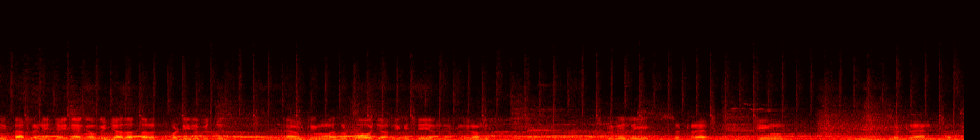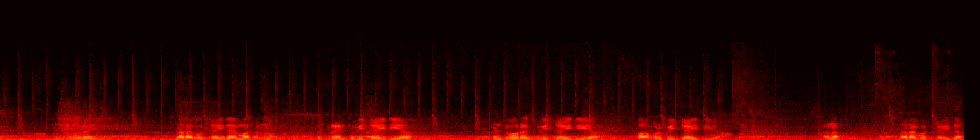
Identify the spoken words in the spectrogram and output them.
ਇਹ ਕਰ ਲੈਣੇ ਚਾਹੀਦੇ ਆ ਕਿਉਂਕਿ ਜ਼ਿਆਦਾਤਰ ਕਬੱਡੀ ਦੇ ਵਿੱਚ ਹੈਮਸਟ੍ਰਿੰਗ ਮਸਲ ਬਹੁਤ ਜ਼ਿਆਦਾ ਖਿੱਚੇ ਜਾਂਦੇ ਆ ਪਲੇਅਰਾਂ ਦੇ। ਇਹਦੇ ਲਈ ਸਟ੍ਰੈਚਿੰਗ ਸਟਰੈਂਥ ਇੰਡੋਰੈਂਸ ਸਾਰਾ ਕੁਝ ਚਾਹੀਦਾ ਹੈ ਮਸਲ ਨੂੰ। ਸਟਰੈਂਥ ਵੀ ਚਾਹੀਦੀ ਆ। ਇੰਡੋਰੈਂਸ ਵੀ ਚਾਹੀਦੀ ਆ ਪਾਵਰ ਵੀ ਚਾਹੀਦੀ ਆ, ਹਨਾ? ਸਾਰਾ ਕੁਝ ਚਾਹੀਦਾ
